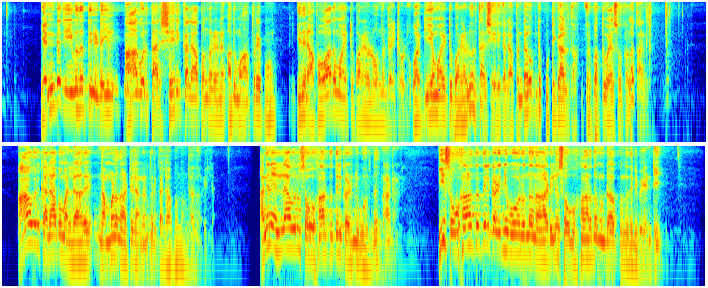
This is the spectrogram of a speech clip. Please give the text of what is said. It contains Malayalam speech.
എന്റെ ജീവിതത്തിനിടയിൽ ആകെ ഒരു തലശ്ശേരി കലാപം എന്ന് പറയുന്നത് അത് മാത്രമേ ഇപ്പോ ഇതിന് അപവാദമായിട്ട് പറയാനുള്ള ഒന്നുണ്ടായിട്ടുള്ളൂ. വർഗീയമായിട്ട് പറയാനുള്ള ഒരു തലശ്ശേരി കലാപം. ഉണ്ടാവും എന്റെ കുട്ടിക്കാലത്താണ് ഒരു പത്ത് വയസ്സൊക്കെ ഉള്ള കാലത്ത്. ആ ഒരു കലാപമല്ലാതെ നമ്മളെ നാട്ടിൽ അങ്ങനത്തെ ഒരു കലാപമൊന്നും ഉണ്ടാകാറില്ല. അങ്ങനെ എല്ലാവരും സൗഹാർദ്ദത്തിൽ കഴിഞ്ഞു പോരുന്ന നാടാണ്. ഈ സൗഹാർദ്ദത്തിൽ കഴിഞ്ഞു പോരുന്ന നാടിൽ സൗഹാർദ്ദം ഉണ്ടാക്കുന്നതിന് വേണ്ടി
